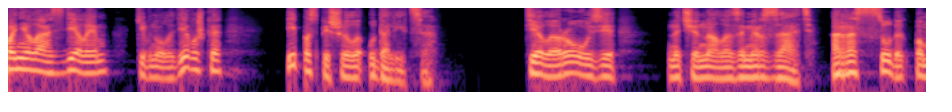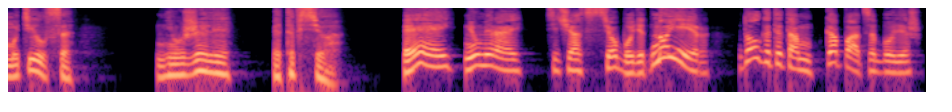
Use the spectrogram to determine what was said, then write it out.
Поняла, сделаем, кивнула девушка и поспешила удалиться. Тело Роузи начинало замерзать, а рассудок помутился. Неужели это все? Эй, не умирай. Сейчас все будет. Но, Ир, долго ты там копаться будешь?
